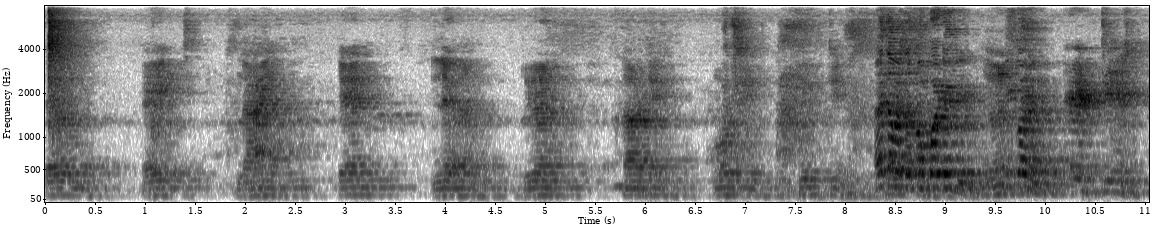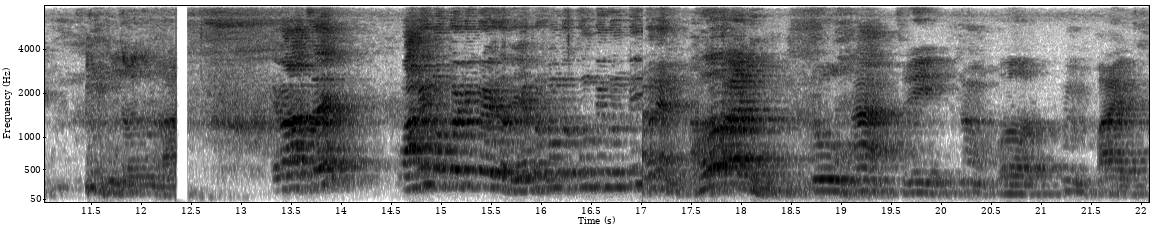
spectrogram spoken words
seven, eight, nine, ten, eleven, twelve, thirteen, fourteen, fifteen, এই যাবে তো নব্বই ডিগ্রি কি করেন eighteen. huh? three, four, five,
